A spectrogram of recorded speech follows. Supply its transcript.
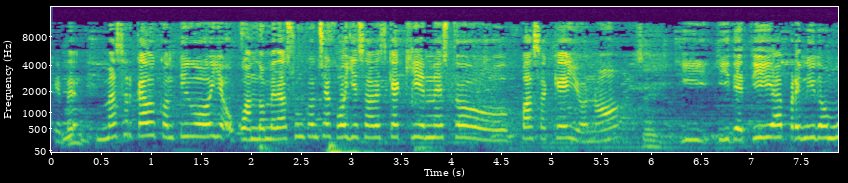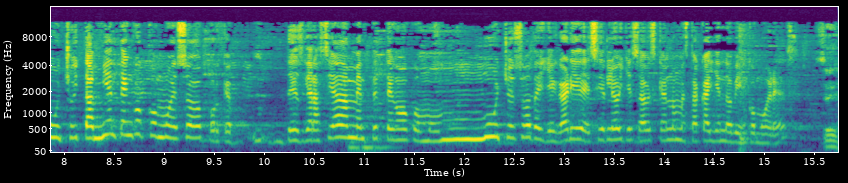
que me, me acercado contigo, oye, o cuando me das un consejo, oye, sabes que aquí en esto pasa aquello, ¿no? Sí. Y, y de ti he aprendido mucho y también tengo como eso, porque desgraciadamente tengo como mucho eso de llegar y decirle, oye, sabes que no me está cayendo bien como eres. Sí.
